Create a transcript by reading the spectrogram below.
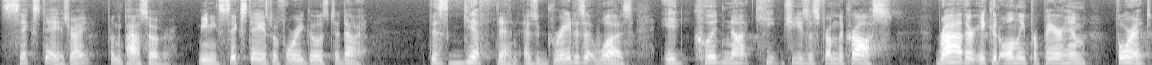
Six days, right? From the Passover, meaning six days before he goes to die. This gift, then, as great as it was, it could not keep Jesus from the cross. Rather, it could only prepare him for it.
